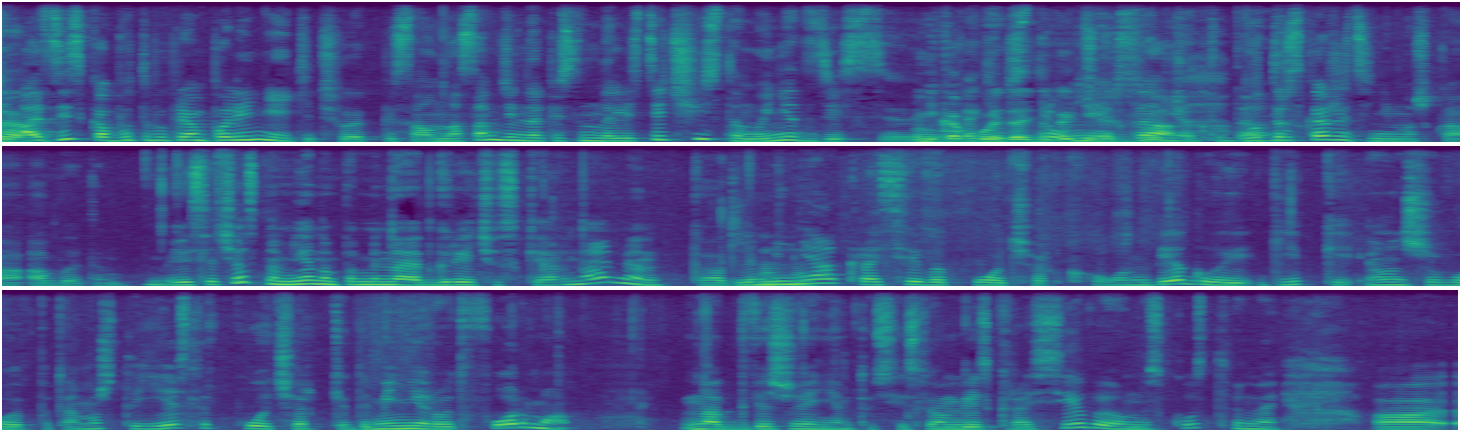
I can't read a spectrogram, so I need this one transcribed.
Да. А здесь как будто бы прям по линейке человек писал. На самом деле написано на листе чистом, и нет здесь э, Никакой, никаких да, строк. никаких Нет, да. Нет, да. Вот расскажите немножко об этом. Если честно, мне напоминает греческий орнамент. А Для меня красивый почерк, он беглый, гибкий и он живой. Потому что если в почерке доминирует форма над движением, то есть если он весь красивый, он искусственный, а,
